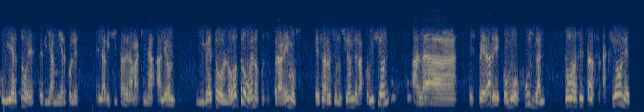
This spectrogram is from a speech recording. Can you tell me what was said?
cubierto este día miércoles en la visita de la máquina a León. Y Beto, lo otro, bueno, pues esperaremos esa resolución de la comisión a la espera de cómo juzgan todas estas acciones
